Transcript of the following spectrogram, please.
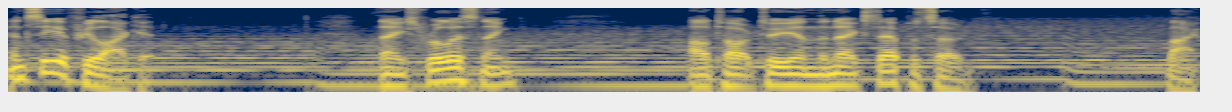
and see if you like it. Thanks for listening. I'll talk to you in the next episode. Bye.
